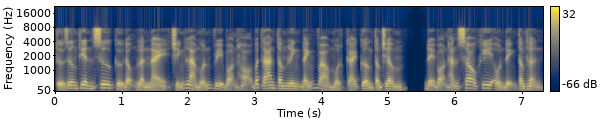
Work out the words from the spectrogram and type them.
Tử Dương Thiên Sư cử động lần này chính là muốn vì bọn họ bất an tâm linh đánh vào một cái cường tâm châm, để bọn hắn sau khi ổn định tâm thần.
